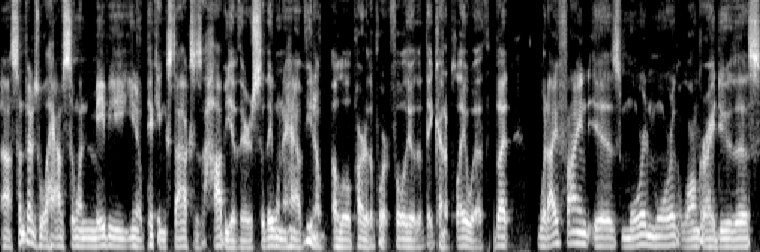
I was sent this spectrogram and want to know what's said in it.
uh, sometimes we'll have someone maybe, you know, picking stocks as a hobby of theirs. So they want to have, you know, a little part of the portfolio that they kind of play with. But what I find is more and more, the longer I do this,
